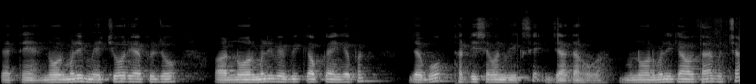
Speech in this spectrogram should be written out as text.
कहते हैं। नॉर्मली मेच्योर या फिर जो नॉर्मली बेबी कब कहेंगे अपन? जब वो थर्टी सेवन वीक से ज़्यादा होगा। नॉर्मली क्या होता है बच्चा?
